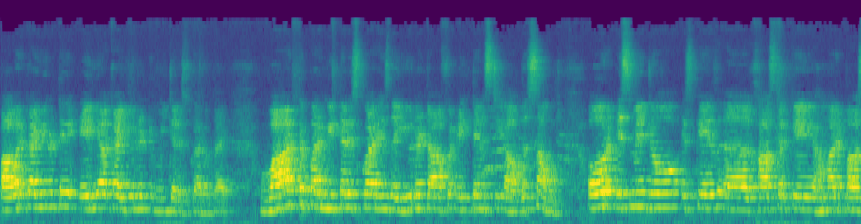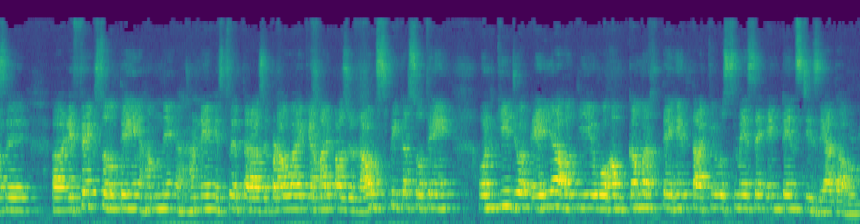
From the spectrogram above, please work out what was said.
पावर का यूनिट है एरिया का यूनिट मीटर स्क्वायर होता है. Watt per metre square is the unit of intensity of the sound और इसमें जो इसके खास करके हमारे पास इफेक्ट्स होते हैं, हमने हमने इस तरह से पढ़ा हुआ है कि हमारे पास जो लाउड स्पीकर्स होते हैं उनकी जो एरिया होती है, वो हम कम रखते हैं ताकि उसमें से इंटेंसिटी ज़्यादा हो।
